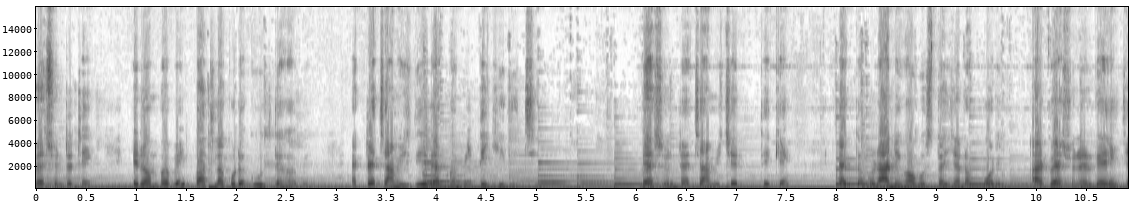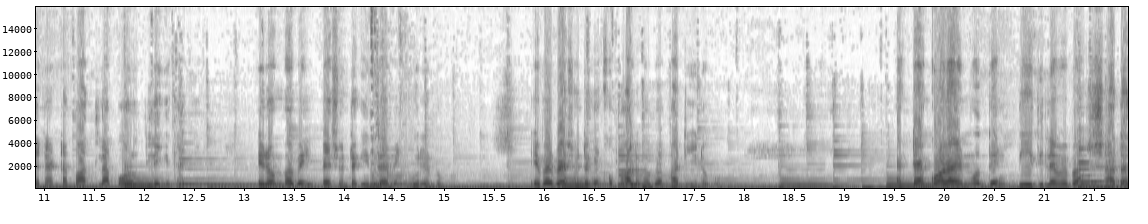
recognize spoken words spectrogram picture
বেসনটা ঠিক এরমভাবেই পাতলা করে গুলতে হবে। একটা চামিচ দিয়ে দেখো, আমি দেখিয়ে দিচ্ছি। বেসনটা চামিচের থেকে একদম রানিং অবস্থায় যেন পড়ে, আর বেসনের গায়ে যেন একটা পাতলা পরত লেগে থাকে। এরমভাবেই বেসনটা কিন্তু আমি গুলে নেব। এবার বেসনটাকে খুব ভালোভাবে ফাটিয়ে নেব। একটা কড়াইয়ের মধ্যে দিয়ে দিলাম এবার সাদা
